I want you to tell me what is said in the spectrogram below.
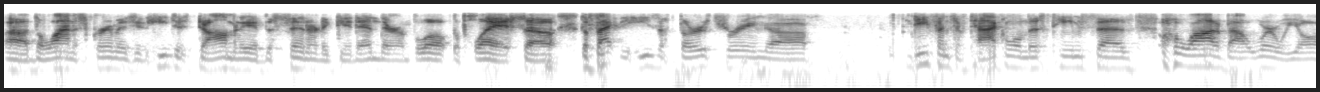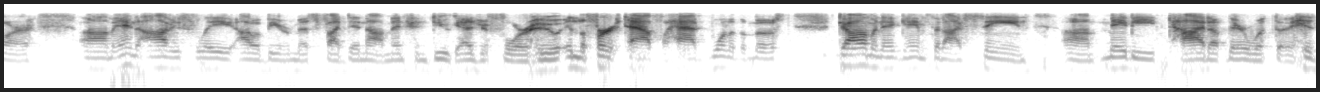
uh, the line of scrimmage, and he just dominated the center to get in there and blow up the play. So the fact that he's a third string uh, defensive tackle on this team says a lot about where we are. Um, and obviously, I would be remiss if I did not mention Duke Ejiofor, who in the first half had one of the most dominant games that I've seen, um, maybe tied up there with the, his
